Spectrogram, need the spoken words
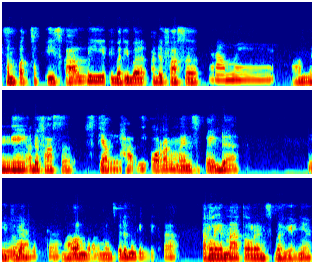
sempat sepi sekali, tiba-tiba ada fase rame rame, ada fase setiap Iya. hari orang main sepeda, gitu iya kan, betul malam orang main sepeda mungkin kita terlena atau lain sebagainya.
